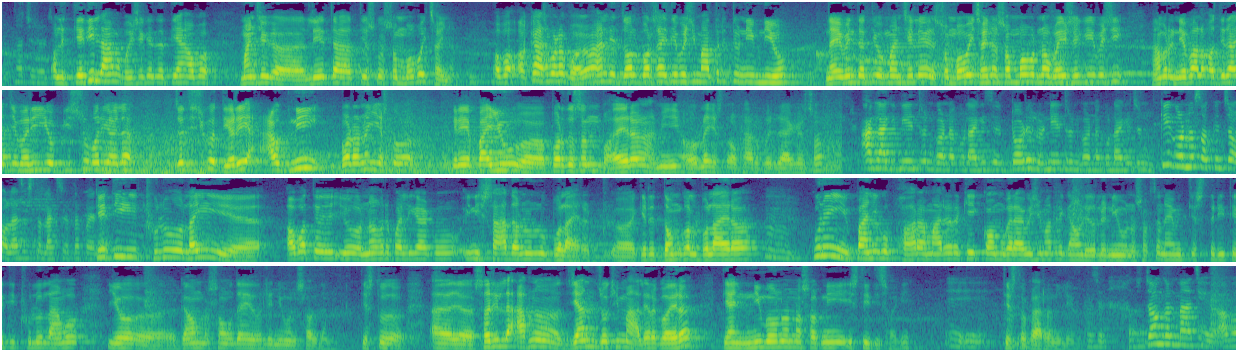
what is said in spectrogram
अनि त्यति लामो भइसक्यो त त्यहाँ अब मान्छेले त त्यसको सम्भवै छैन। अब आकाशबाट भगवान्ले जल वर्षाइदिएपछि मात्रै त्यो निम्नी हो। नै भने त त्यो मान्छेले सम्भवै छैन सम्भव नभइसकेपछि हाम्रो नेपाल अधिराज्यभरि यो विश्वभरि अहिले जतिसुको धेरै अग्निबाट नै यस्तो के अरे वायु प्रदूषण भएर हामीहरूलाई यस्तो अप्ठ्यारो परिरहेको छ। आग लागि नियन्त्रण गर्नको लागि चाहिँ डढेलो नियन्त्रण गर्नको लागि जुन के गर्न सकिन्छ होला जस्तो लाग्छ तपाईँ त्यति ठुलोलाई अब त्यो यो नगरपालिकाको यिनी साधनहरू बोलाएर के अरे दमकल बोलाएर कुनै पानीको फहरा मारेर केही कम गराएपछि मात्रै गाउँलेहरूले निभाउन सक्छन्। हामी त्यसरी त्यति ठुलो लामो यो गाउँ समुदायहरूले निभाउन सक्दैन। त्यस्तो शरीरलाई आफ्नो ज्यान जोखिममा हालेर गएर त्यहाँ निभाउन नसक्ने स्थिति छ कि? त्यस्तो कारणले हजुर। जङ्गलमा चाहिँ अब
